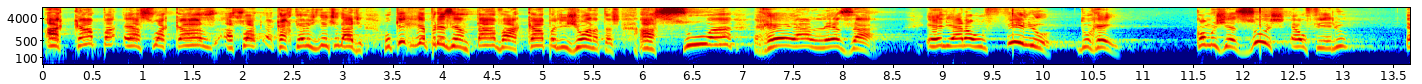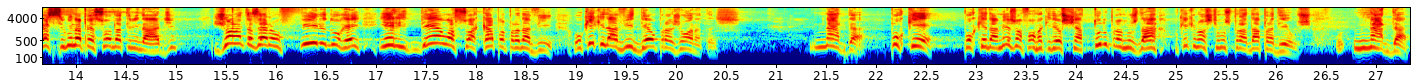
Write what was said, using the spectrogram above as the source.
A capa é a sua casa, a sua carteira de identidade. O que, que representava a capa de Jonatas? A sua realeza. Ele era o filho do rei. Como Jesus é o filho, é a segunda pessoa da Trindade, Jonatas era o filho do rei e ele deu a sua capa para Davi. O que que Davi deu para Jonatas? Nada. Por quê? Porque da mesma forma que Deus tinha tudo para nos dar, o que que nós tínhamos para dar para Deus? Nada.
